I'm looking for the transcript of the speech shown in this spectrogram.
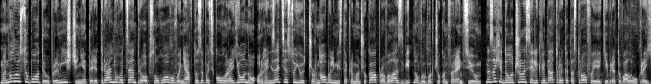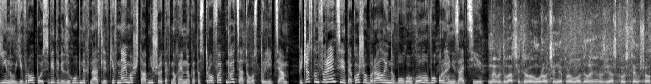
Минулої суботи у приміщенні територіального центру обслуговування автозаводського району організація Союз Чорнобиль міста Кременчука провела звітно виборчу конференцію. На захід долучилися ліквідатори катастрофи, які врятували Україну, Європу і світ від згубних наслідків наймасштабнішої техногенної катастрофи ХХ століття. Під час конференції також обирали й нового голову організації. Ми в 22-му році не проводили у зв'язку з тим, що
